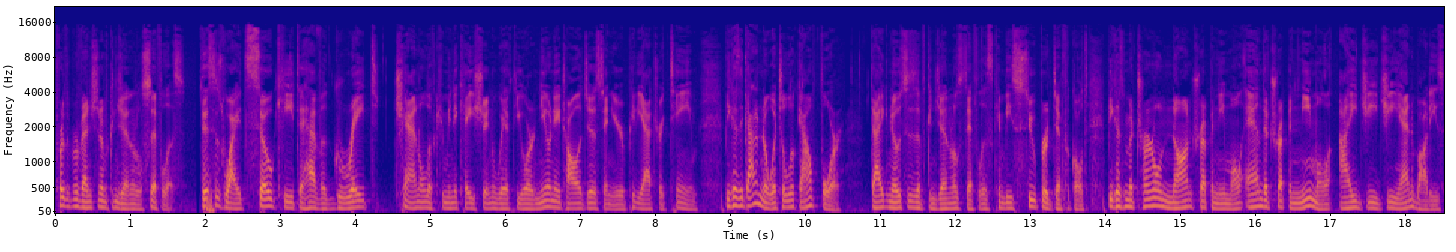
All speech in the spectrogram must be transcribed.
for the prevention of congenital syphilis. This is why it's so key to have a great channel of communication with your neonatologist and your pediatric team because they got to know what to look out for diagnosis of congenital syphilis can be super difficult because maternal non-treponemal and the treponemal IgG antibodies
